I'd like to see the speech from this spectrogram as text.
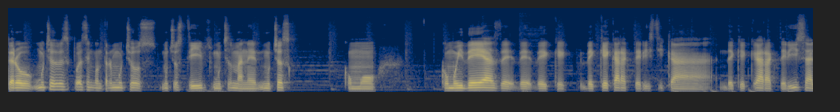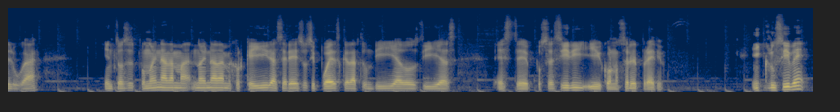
Pero muchas veces puedes encontrar muchos, muchos tips, muchas maneras, muchas como, ideas de, qué característica, de qué caracteriza el lugar. Y entonces, pues no hay nada no hay nada mejor que ir a hacer eso. Si puedes quedarte un día, dos días, este, pues es ir y conocer el predio. Inclusive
